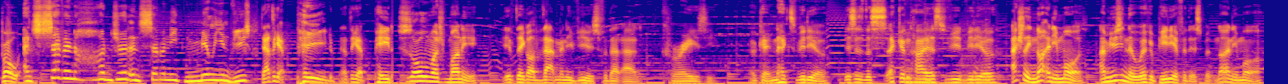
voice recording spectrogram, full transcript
bro. And 770 million views. They have to get paid. They have to get paid so much money if they got that many views for that ad. Crazy. Okay, next video. This is the second highest viewed video. Actually, not anymore. I'm using the Wikipedia for this, but not anymore.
